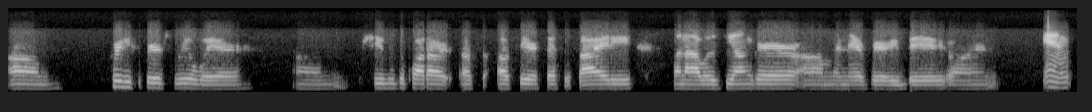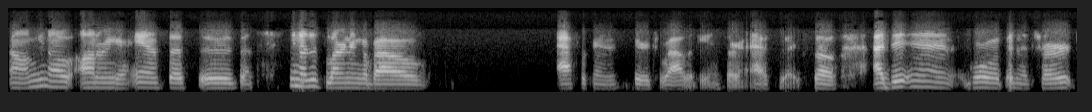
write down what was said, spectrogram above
um pretty spiritually aware. Um she was a part of of CRSS society when I was younger, um and they're very big on and um, you know, honoring your ancestors and you know, just learning about African spirituality in certain aspects. So I didn't grow up in the church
